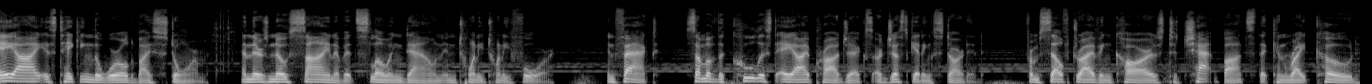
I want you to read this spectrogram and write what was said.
AI is taking the world by storm, and there's no sign of it slowing down in 2024. In fact, some of the coolest AI projects are just getting started. From self-driving cars to chatbots that can write code,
